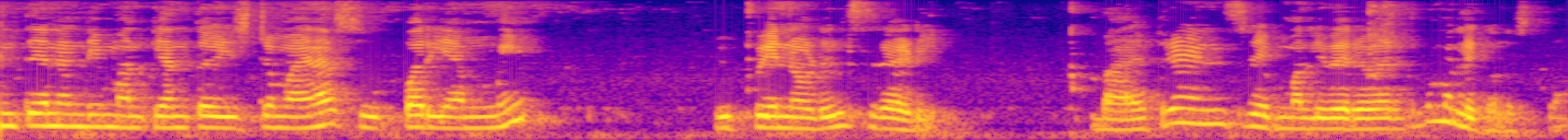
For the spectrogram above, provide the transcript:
ఇంతేనండి. మనకి ఎంతో ఇష్టమైన super yummy Yippee noodles ready. Bye friends రేపు మళ్ళీ వేరే వరకు మళ్ళీ కలుస్తాం.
